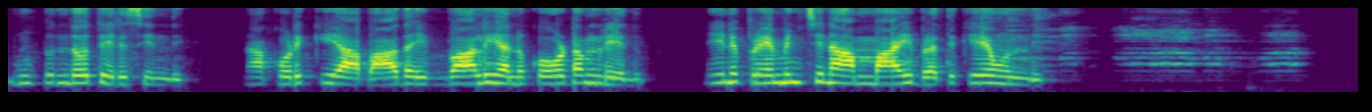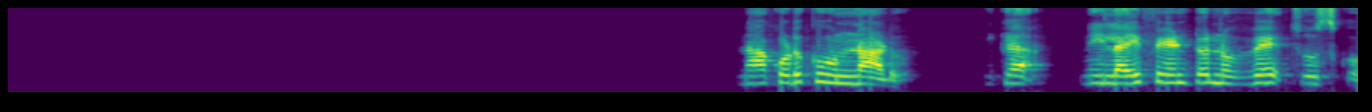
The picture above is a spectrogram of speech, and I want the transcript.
ఉంటుందో తెలిసింది. నా కొడుక్కి ఆ బాధ ఇవ్వాలి అనుకోవటం లేదు. నేను ప్రేమించిన అమ్మాయి బ్రతికే ఉంది. నా కొడుకు ఉన్నాడు. ఇక నీ లైఫ్ ఏంటో నువ్వే చూసుకో.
